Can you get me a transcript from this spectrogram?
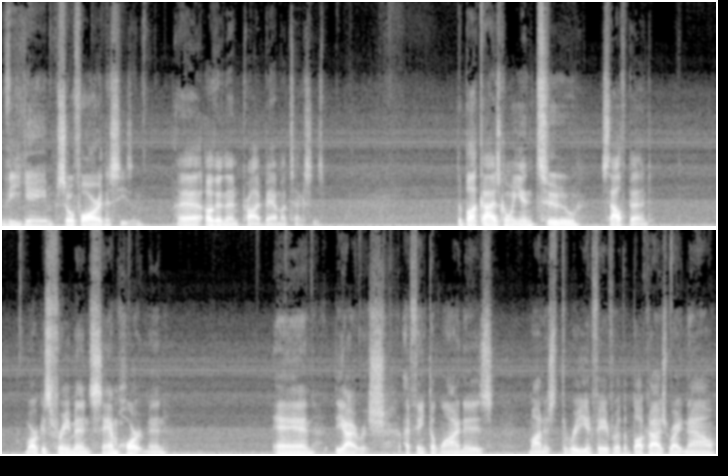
the game so far in the season, uh, other than probably Bama, Texas. The Buckeyes going into South Bend. Marcus Freeman, Sam Hartman, and the Irish. I think the line is minus three in favor of the Buckeyes right now.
